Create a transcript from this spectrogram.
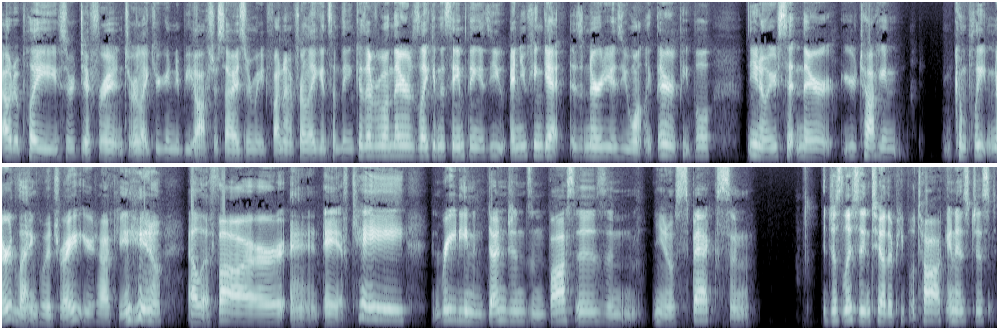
out of place or different or like you're going to be ostracized or made fun of for liking something because everyone there is liking the same thing as you. And you can get as nerdy as you want like there are people you know you're sitting there you're talking complete nerd language right? You're talking you know lfr and afk and raiding and dungeons and bosses and you know specs and just listening to other people talk and it's just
